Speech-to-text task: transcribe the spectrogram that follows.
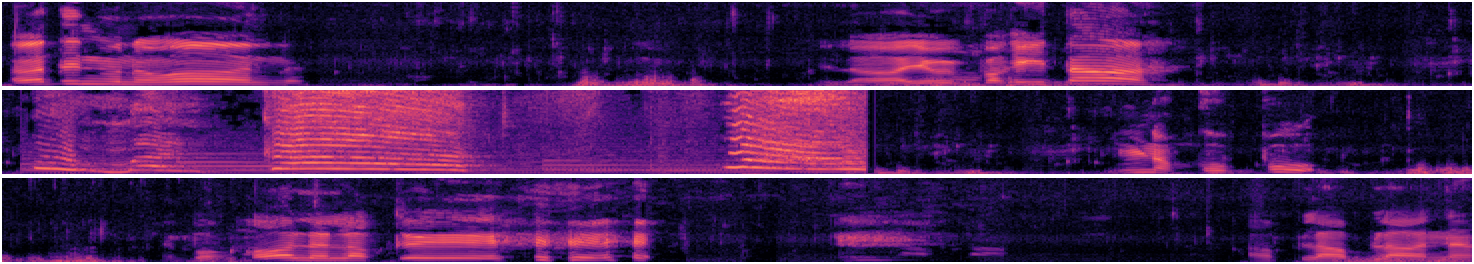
Angatin mo naman. Sila ayaw ipakita. Oh my God! Wow! Naku po. Ibang ka, lalaki. Apla-apla na.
